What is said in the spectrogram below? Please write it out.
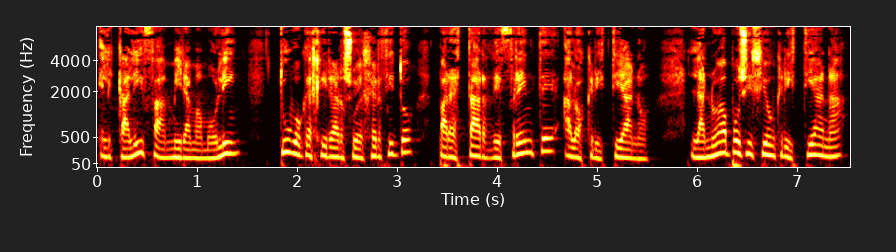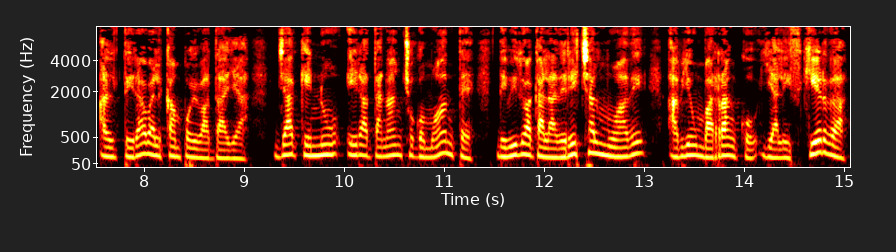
El califa Miramamolín tuvo que girar su ejército para estar de frente a los cristianos. La nueva posición cristiana alteraba el campo de batalla, ya que no era tan ancho como antes, debido a que a la derecha almohade había un barranco y a la izquierda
